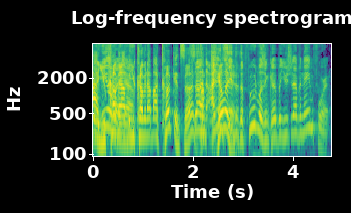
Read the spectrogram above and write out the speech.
Nah, your you meal coming right out, now. you coming out by cooking, son. Son, I'm I didn't say it. that the food wasn't good, but you should have a name for it.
